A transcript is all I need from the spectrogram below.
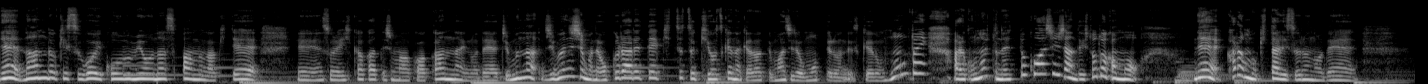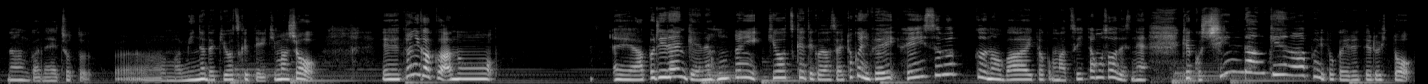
ね何時すごい巧妙なスパムが来て、えー、それ引っかかってしまうか分かんないので自分な自分自身もね送られてきつつ気をつけなきゃなってマジで思ってるんですけれども本当にあれこの人ネット詳しいじゃんって人とかもねからも来たりするのでなんかねちょっとまあ、みんなで気をつけていきましょう。えー、とにかくあのえー、アプリ連携ね、本当に気をつけてください。特にフェイ Facebook の場合とか、まあ Twitter もそうですね。結構診断系のアプリとか入れてる人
